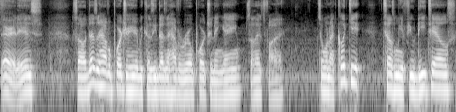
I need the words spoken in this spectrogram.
There it is. So it doesn't have a portrait here because he doesn't have a real portrait in game. So that's fine. So when I click it, it tells me a few details.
